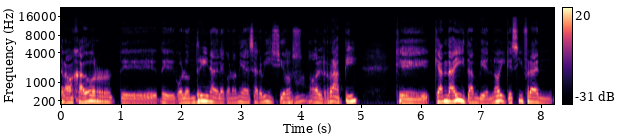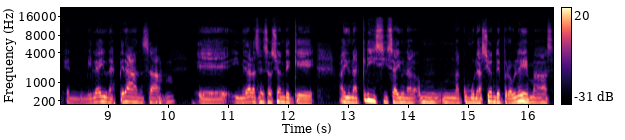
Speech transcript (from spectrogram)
trabajador de, golondrina de la economía de servicios, ¿no? el RAPI, que, que, anda ahí también, ¿no? y que cifra en, en mi ley una esperanza. Eh, y me da la sensación de que hay una crisis, hay una, acumulación de problemas,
